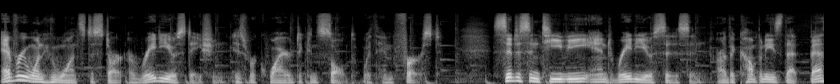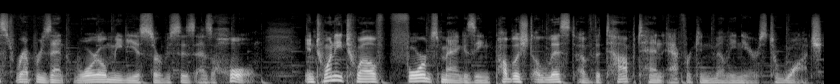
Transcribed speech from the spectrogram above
everyone who wants to start a radio station is required to consult with him first. Citizen TV and Radio Citizen are the companies that best represent Royal Media Services as a whole. In 2012, Forbes magazine published a list of the top 10 African millionaires to watch,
